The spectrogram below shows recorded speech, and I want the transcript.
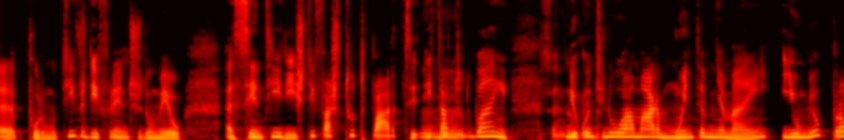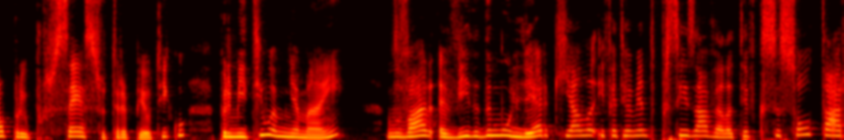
uh, por motivos diferentes do meu a sentir isto e faz tudo parte uhum. e está tudo bem. Eu continuo a amar muito a minha mãe e o meu próprio processo terapêutico permitiu a minha mãe levar a vida de mulher que ela efetivamente precisava. Ela teve que se soltar.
